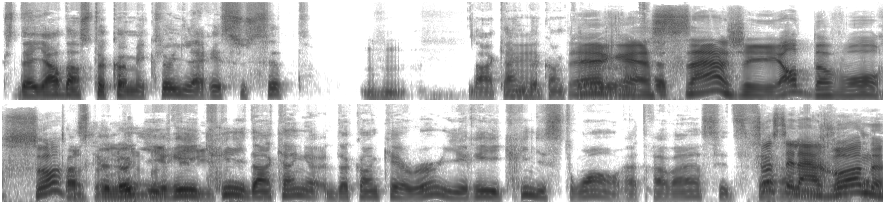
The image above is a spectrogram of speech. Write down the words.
Puis d'ailleurs, dans ce comic-là, il la ressuscite Mhm. dans Kang the Conqueror. En fait, Intéressant, j'ai hâte de voir ça. parce que là, il réécrit, dans Kang the Conqueror, il réécrit l'histoire à travers ses différentes Ça, c'est la run.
